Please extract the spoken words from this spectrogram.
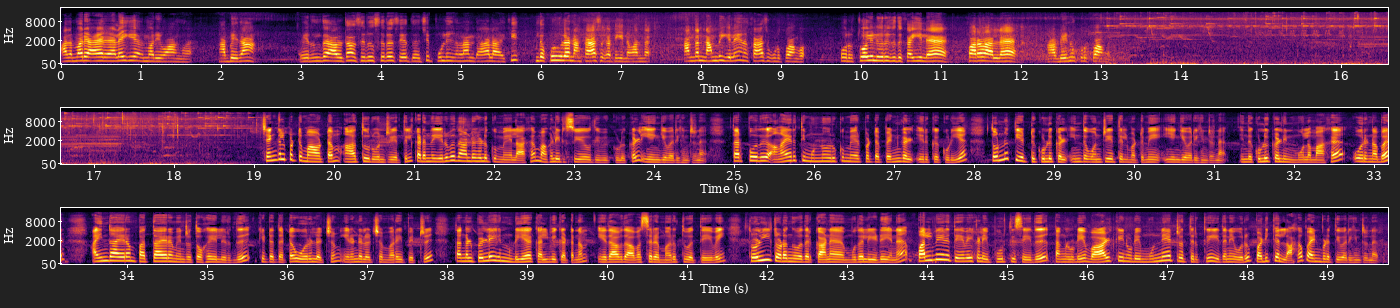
அந்த மாதிரி ஆயிரம் இலைக்கு அது மாதிரி வாங்குவேன். அப்படி தான் இருந்து அதில் தான் சிறு சிறு சேர்த்து வச்சு பிள்ளைங்கள்லாம் இந்த ஆளாக்கி இந்த குழுவில் நான் காசு கட்டிக்கின்னு வந்தேன். அந்த நம்பிக்கையில் எனக்கு காசு கொடுப்பாங்க. ஒரு தொழில் இருக்குது கையில் பரவாயில்ல அப்படின்னு கொடுப்பாங்க. செங்கல்பட்டு மாவட்டம் ஆத்தூர் ஒன்றியத்தில் கடந்த இருபது ஆண்டுகளுக்கும் மேலாக மகளிர் சுய உதவிக் குழுக்கள் இயங்கி வருகின்றன. தற்போது ஆயிரத்தி முன்னூறுக்கும் மேற்பட்ட பெண்கள் இருக்கக்கூடிய தொண்ணூற்றி எட்டு குழுக்கள் இந்த ஒன்றியத்தில் மட்டுமே இயங்கி வருகின்றன. இந்த குழுக்களின் மூலமாக ஒரு நபர் ஐந்தாயிரம் பத்தாயிரம் என்ற தொகையிலிருந்து கிட்டத்தட்ட ஒரு லட்சம் இரண்டு லட்சம் வரை பெற்று தங்கள் பிள்ளைகளுடைய கல்வி கட்டணம் ஏதாவது அவசர மருத்துவ தேவை தொழில் தொடங்குவதற்கான முதலீடு என பல்வேறு தேவைகளை பூர்த்தி செய்து தங்களுடைய வாழ்க்கையினுடைய முன்னேற்றத்திற்கு இதனை ஒரு படிக்கல்லாக பயன்படுத்த வருகின்றனர்.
